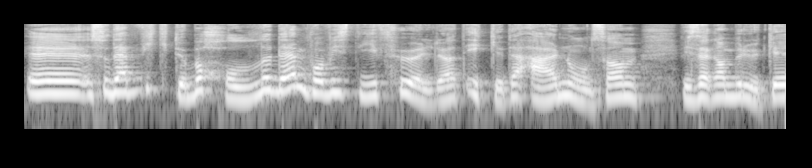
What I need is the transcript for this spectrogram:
Eh, så det er viktig å beholde dem, for hvis de føler at ikke det er noen som hvis jeg kan bruke,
